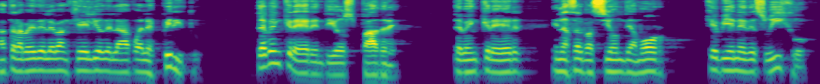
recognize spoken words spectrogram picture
a través del Evangelio del agua del Espíritu. Deben creer en Dios Padre, deben creer en la salvación de amor que viene de su Hijo,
